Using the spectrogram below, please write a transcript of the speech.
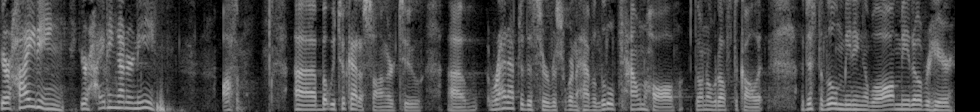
You're hiding. You're hiding underneath. Awesome. Uh, but we took out a song or two. Uh, right after the service, we're going to have a little town hall. Don't know what else to call it. Just a little meeting, and we'll all meet over here.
